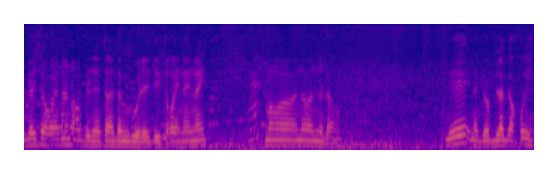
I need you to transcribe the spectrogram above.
Guys, okay na. Nakabili na tayo ng gulay dito kay Nanay. Mga ano-ano lang. Hindi, nag-vlog ako eh.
